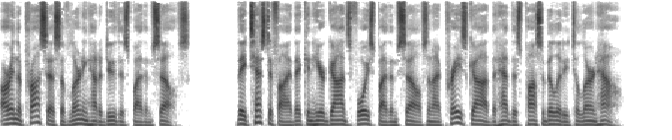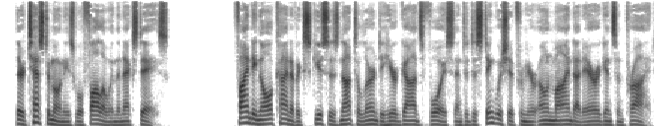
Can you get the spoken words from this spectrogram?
are in the process of learning how to do this by themselves. They testify that can hear God's voice by themselves, and I praise God that had this possibility to learn how. Their testimonies will follow in the next days finding all kind of excuses not to learn to hear God's voice and to distinguish it from your own mind at arrogance and pride.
